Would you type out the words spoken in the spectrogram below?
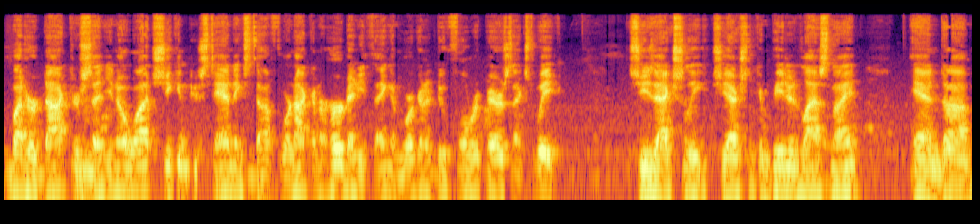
but her doctor said, you know what, she can do standing stuff. We're not going to hurt anything, and we're going to do full repairs next week. She's actually she actually competed last night and uh,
